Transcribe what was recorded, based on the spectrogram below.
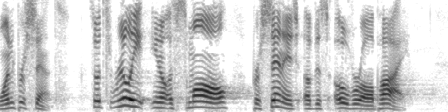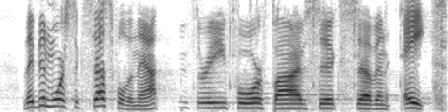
1%. So, it's really, you know, a small percentage of this overall pie. They've been more successful than that two, three, four, five, six, seven, eight.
